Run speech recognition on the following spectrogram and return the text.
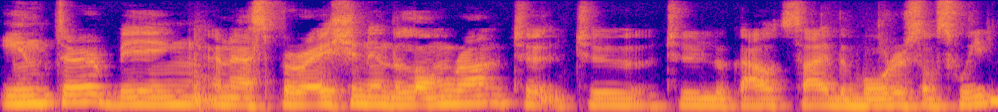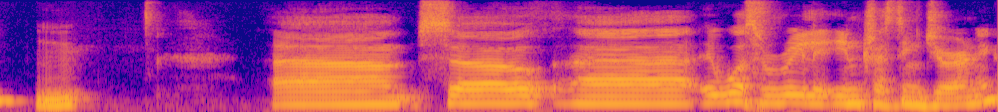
Inter being an aspiration in the long run to to to look outside the borders of Sweden. Um, so uh, it was a really interesting journey.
